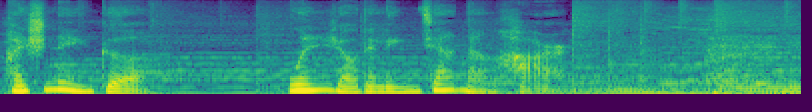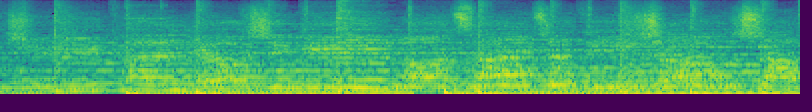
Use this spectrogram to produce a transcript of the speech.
还是那个温柔的邻家男孩。show.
